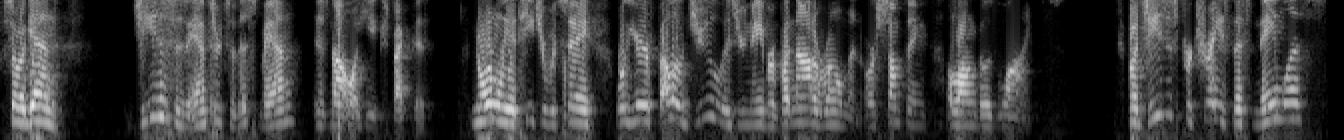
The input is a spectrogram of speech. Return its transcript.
So again, Jesus' answer to this man is not what he expected. Normally, a teacher would say, Well, your fellow Jew is your neighbor, but not a Roman, or something along those lines. But Jesus portrays this nameless,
